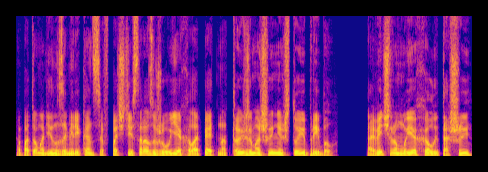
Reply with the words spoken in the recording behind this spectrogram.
А потом один из американцев почти сразу же уехал опять на той же машине, что и прибыл. А вечером уехал и Таши.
